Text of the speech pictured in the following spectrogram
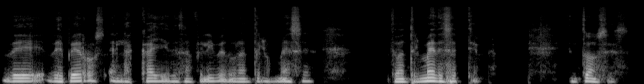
de, perros en las calles de San Felipe durante los meses, durante el mes de septiembre. Entonces,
